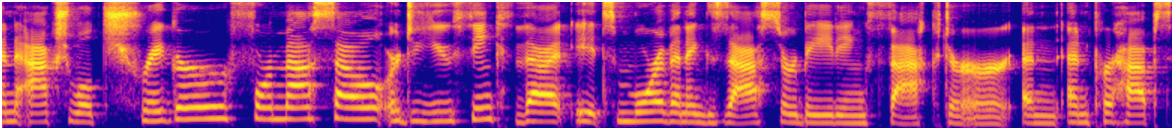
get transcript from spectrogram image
an actual trigger for mast cell or do you think that it's more of an exacerbating factor and and perhaps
